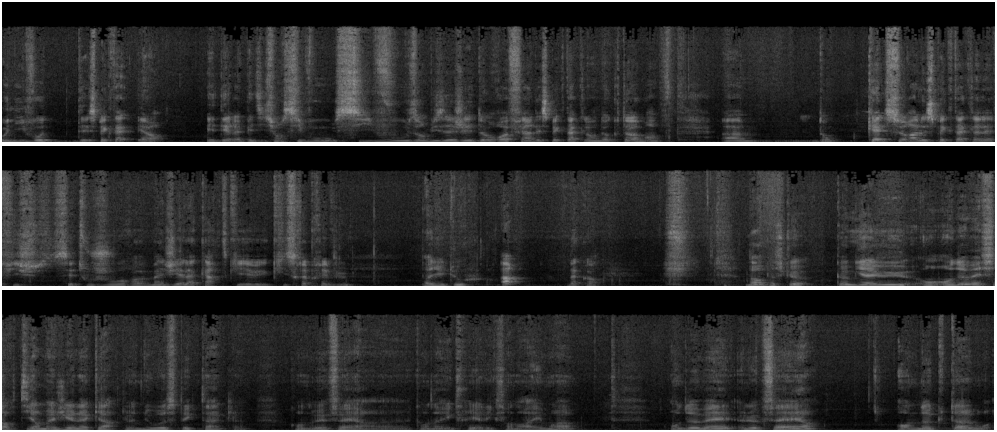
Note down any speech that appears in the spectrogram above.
au niveau des spectacles alors, et des répétitions, si vous, si vous envisagez de refaire des spectacles en octobre, euh, donc quel sera le spectacle à l'affiche? C'est toujours Magie à la carte qui, qui serait prévu? Pas du tout. Ah, d'accord. Non, parce que comme il y a eu, on, devait sortir Magie à la carte, le nouveau spectacle qu'on devait faire, euh, qu'on a écrit Alexandra et moi, on devait le faire en octobre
